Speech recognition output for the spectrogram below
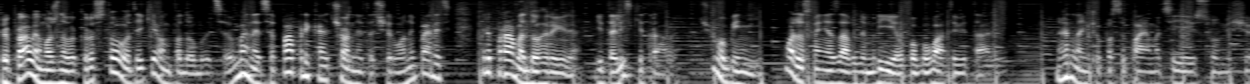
Приправи можна використовувати, які вам подобаються. В мене це паприка, чорний та червоний перець, приправа до гриля, італійські трави. Чому б і ні? Може свиня завжди мріяла побувати в Італії. Гарненько посипаємо цією сумішю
